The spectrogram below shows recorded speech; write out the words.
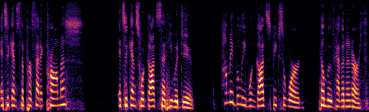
it's against the prophetic promise, it's against what God said He would do. How many believe when God speaks a word, He'll move heaven and earth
